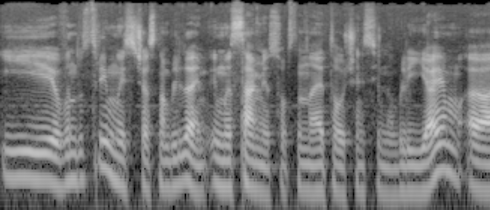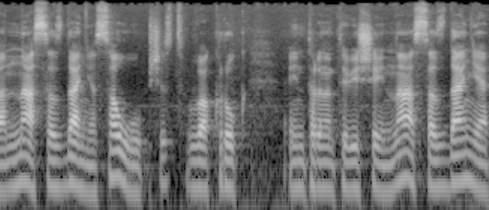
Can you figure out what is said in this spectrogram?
И в индустрии мы сейчас наблюдаем, и мы сами, собственно, на это очень сильно влияем, а, на создание сообществ вокруг интернета вещей, на создание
